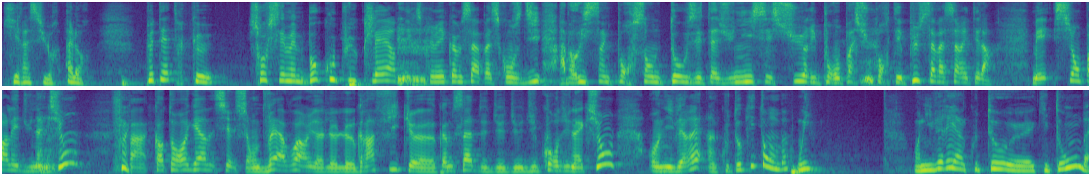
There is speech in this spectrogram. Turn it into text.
qui rassure. Alors, peut-être que je trouve que c'est même beaucoup plus clair d'exprimer comme ça, parce qu'on se dit, ah bah oui, 5% de taux aux États-Unis, c'est sûr, ils pourront pas supporter plus, ça va s'arrêter là. Mais si on parlait d'une action, Quand on regarde, si, on devait avoir le, graphique euh, comme ça du cours d'une action, on y verrait un couteau qui tombe. Oui. On y verrait un couteau euh, qui tombe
